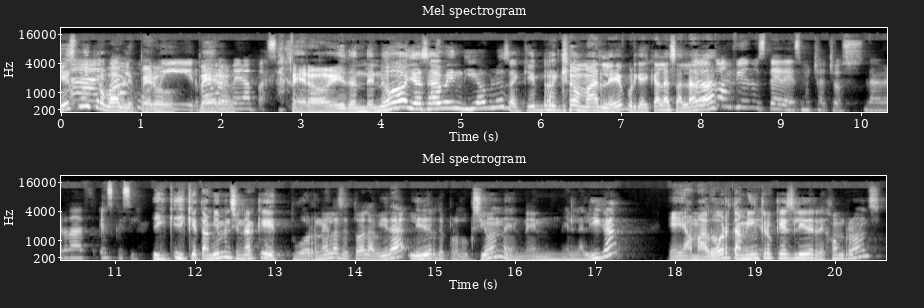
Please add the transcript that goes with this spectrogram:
Que es muy probable, va a pero. ocurrir, va a pero volver a pasar. Pero donde no, ya saben, diablos, a quién reclamarle, ¿eh? porque acá la Yo salada. confío en ustedes, muchachos. La verdad es que sí. Y, y que también mencionar que tu Ornelas de toda la vida, líder de producción en, en- en la liga. Eh, Amador también creo que es líder de home runs.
